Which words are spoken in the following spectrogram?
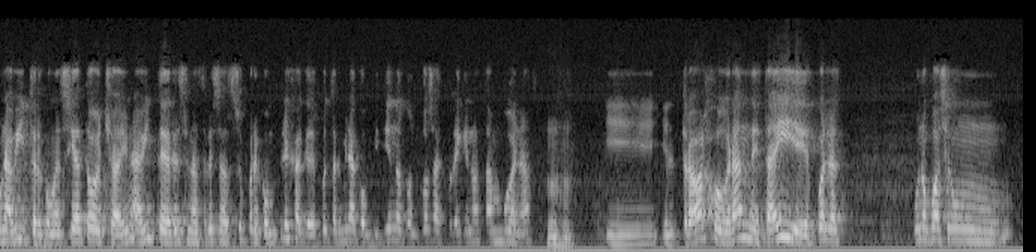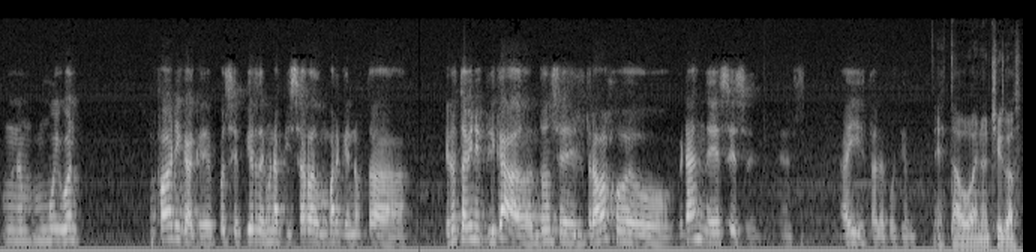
una bitter, como decía Tocha, y una bitter es una cerveza súper compleja que después termina compitiendo con cosas por ahí que no están buenas, y, y, el trabajo grande está ahí, y después uno puede hacer un, una muy buena fábrica que después se pierde en una pizarra de un bar que no está que no está bien explicado. Entonces el trabajo grande es ese. ahí está la cuestión. Está bueno, chicos.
